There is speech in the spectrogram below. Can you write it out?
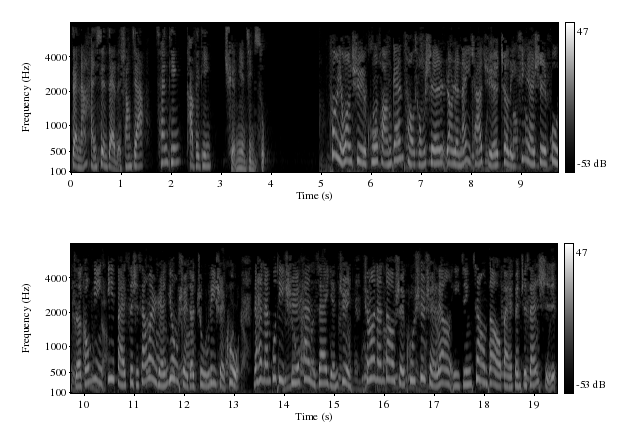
在南韩现在的商家、餐厅、咖啡厅全面禁塑。放眼望去，枯黄干草丛生，让人难以察觉，这里竟然是负责供应一百四十三万人用水的主力水库。南海南部地区旱灾严峻，全罗南道水库蓄水量已经降到百分之三十。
